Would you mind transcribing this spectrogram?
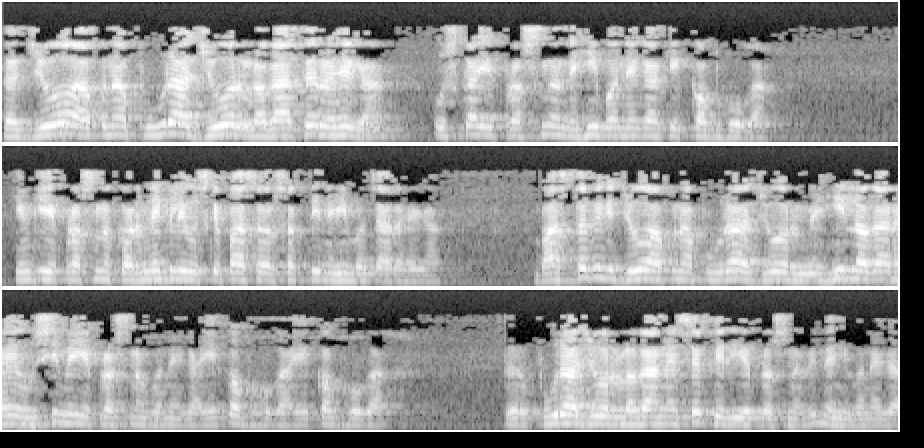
तो जो अपना पूरा ज़ोर लगाते रहेगा, उसका ये प्रश्न नहीं बनेगा कि कब होगा। क्योंकि ये प्रश्न करने के लिए उसके पास और शक्ति नहीं बचा रहेगा। वास्तविक जो अपना पूरा ज़ोर नहीं लगा रहे, उसी में ये प्रश्न बनेगा। ये कब होगा? ये कब होगा? तो पूरा ज़ोर लगाने से फिर ये प्रश्न भी नहीं बनेगा।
